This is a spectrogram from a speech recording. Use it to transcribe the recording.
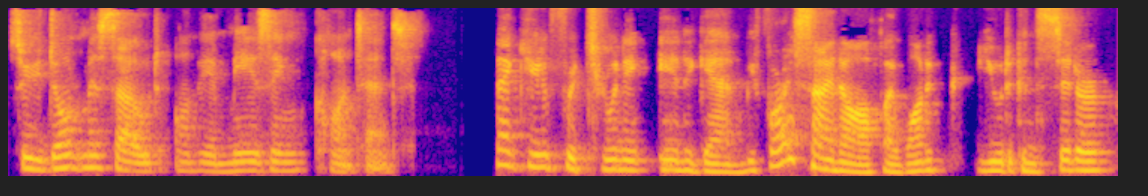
so you don't miss out on the amazing content. Thank you for tuning in again. Before I sign off, I want you to consider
